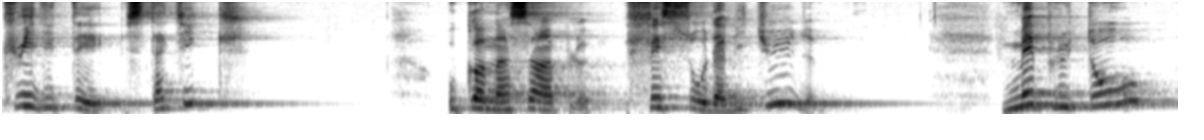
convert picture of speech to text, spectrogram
cuidité statique ou comme un simple faisceau d'habitude, mais plutôt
